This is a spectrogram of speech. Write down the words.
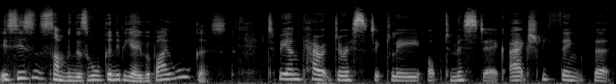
This isn't something that's all going to be over by August. To be uncharacteristically optimistic, I actually think that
